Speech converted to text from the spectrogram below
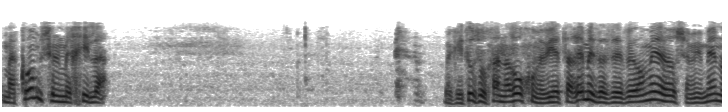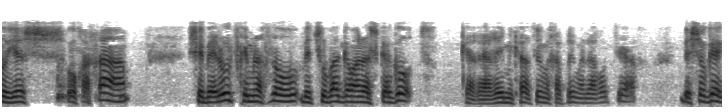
מקום של מחילה. בקיצור שולחן ערוך הוא מביא את הרמז הזה ואומר שממנו יש הוכחה שבאלול צריכים לחזור בתשובה גם על השגגות, כי הרי הרי מקרא ציון מכפרים על הרוצח בשוגג.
